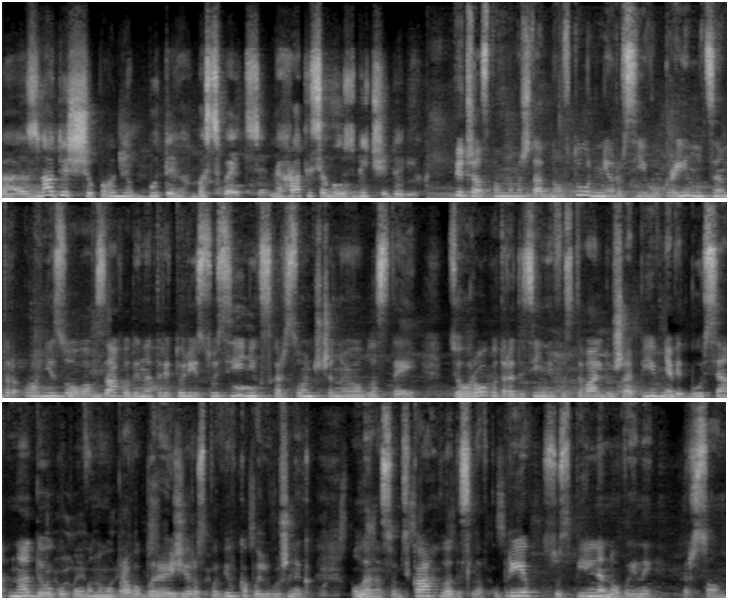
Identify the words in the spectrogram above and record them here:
Е, Знати, що повинні бути в безпеці, не гратися на узбіччі доріг. Під час повномасштабного вторгнення Росії в Україну центр організовував заходи на території сусідніх з Херсонщиною областей. Цього року традиційний фестиваль Душа півдня відбувся на деокупованому правобережжі, розповів капелюшник Олена Сомська, Владислав Купрієв, Суспільне новини, Херсон.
